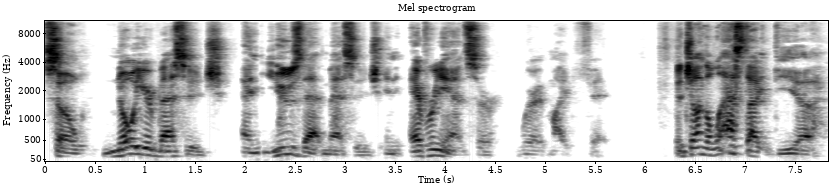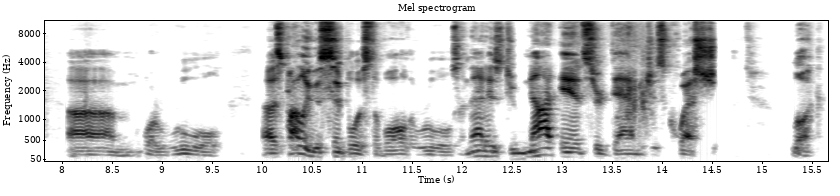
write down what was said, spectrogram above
So know your message and use that message in every answer where it might fit. And John, the last idea um, or rule uh, is probably the simplest of all the rules, and that is do not answer damages question. Look,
